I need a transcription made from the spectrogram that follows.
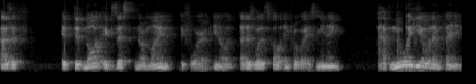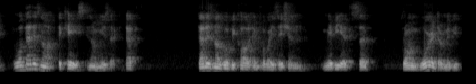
as if it did not exist in our mind before, you know, that is what it's called improvised, meaning I have no idea what I'm playing. Well, that is not the case in our music. That that is not what we call improvisation. Maybe it's a wrong word, or maybe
